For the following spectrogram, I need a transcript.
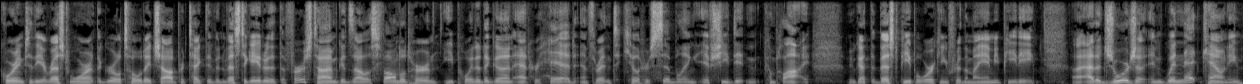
According to the arrest warrant, the girl told a child protective investigator that the first time Gonzalez fondled her, he pointed a gun at her head and threatened to kill her sibling if she didn't comply. We've got the best people working for the Miami PD. Uh, out of Georgia, in Gwinnett County,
